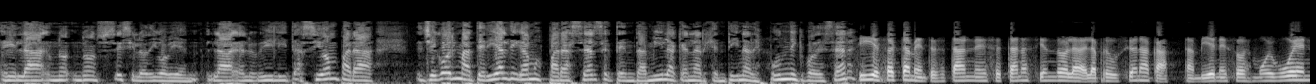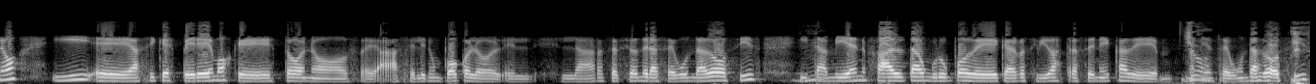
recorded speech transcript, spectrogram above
eh, la, no, no, sé si lo digo bien, la habilitación para, llegó el material, digamos, para hacer 70.000 acá en la Argentina de Sputnik, ¿puede ser? Sí, exactamente, se están, eh, se están haciendo la, la producción acá, también eso es muy bueno y eh, así que esperemos que esto nos eh, acelere un poco lo, el, la recepción de la segunda dosis y también falta un grupo de que ha recibido AstraZeneca de también segunda dosis,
